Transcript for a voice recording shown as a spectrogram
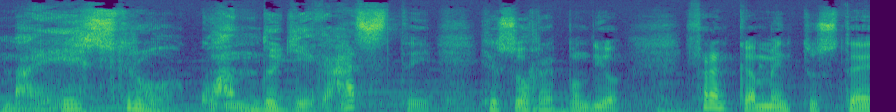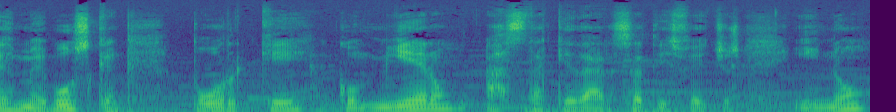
Maestro, ¿cuándo llegaste? Jesús respondió, francamente ustedes me buscan porque comieron hasta quedar satisfechos y no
